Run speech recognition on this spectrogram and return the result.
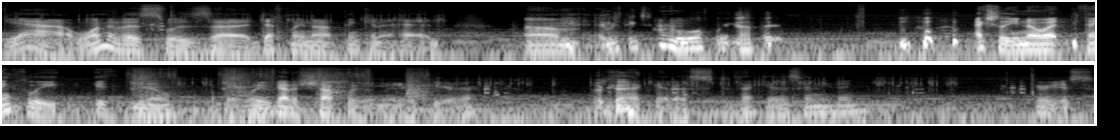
yeah, one of us was uh, definitely not thinking ahead. Um, Everything's hmm. cool. We got this. actually, you know what? Thankfully, it you know. Okay, well, we've got a shockwave emitter here. What Okay. that get us? Did that get us anything? Curious.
